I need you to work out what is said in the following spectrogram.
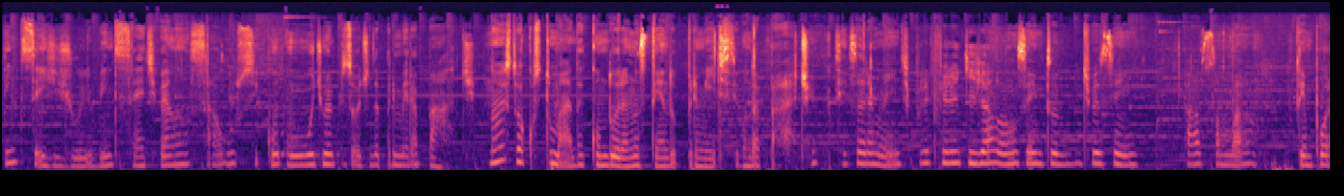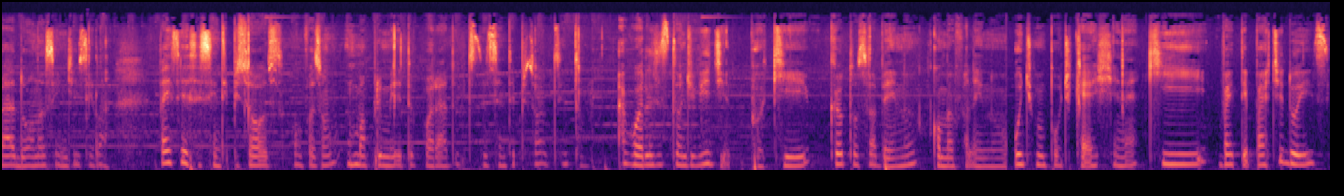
26 de julho, 27, vai lançar o, segundo, o último episódio da primeira parte. Não estou acostumada com doramas tendo primeira e segunda parte. Sinceramente, prefiro que já lancem tudo, tipo assim, faça uma temporadona assim de, sei lá, vai ser 60 episódios. Vamos fazer uma primeira temporada de 60 episódios, então. Agora eles estão dividindo, porque o que eu tô sabendo, como eu falei no último podcast, né, que vai ter parte 2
